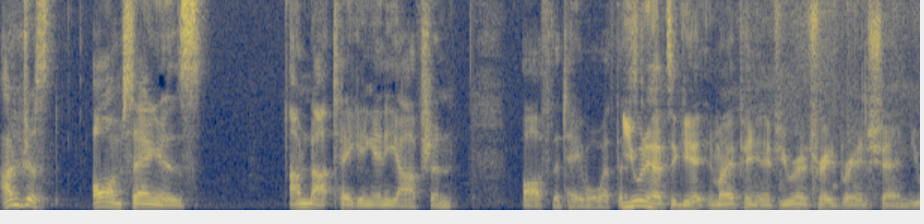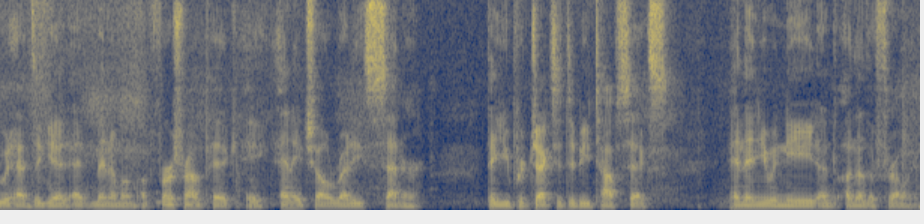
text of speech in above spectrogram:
I'm just all I'm saying is I'm not taking any option off the table with this. You would have to get, in my opinion, if you were going to trade Brayden Schenn, you would have to get at minimum a first round pick, a NHL ready center that you projected to be top six, and then you would need an, another throw in.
